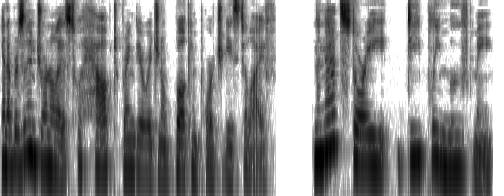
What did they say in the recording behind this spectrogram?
and a Brazilian journalist who helped bring the original book in Portuguese to life. Nanette's story deeply moved me.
